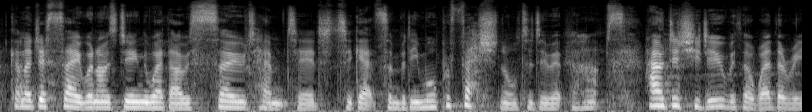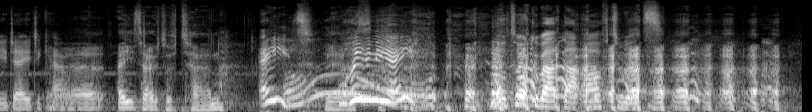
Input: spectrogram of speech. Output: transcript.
can I just say, when I was doing the weather, I was so tempted to get somebody more professional to do it, perhaps. How did she do with her weather read, Ada Cowan? Uh, eight out of ten. Eight? Oh. Why only eight? we'll talk about that afterwards.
